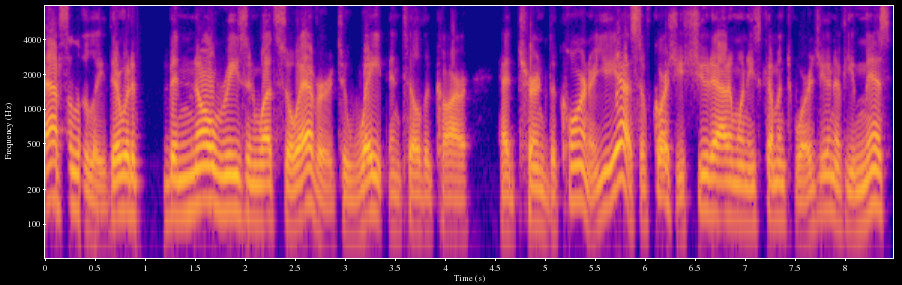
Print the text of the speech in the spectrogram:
Absolutely. There would have been no reason whatsoever to wait until the car had turned the corner. You, yes, of course, you shoot at him when he's coming towards you, and if you miss,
